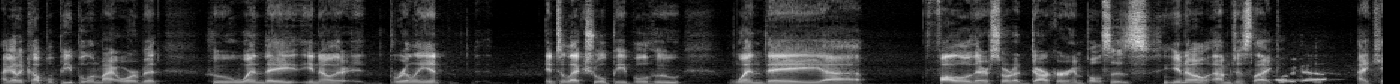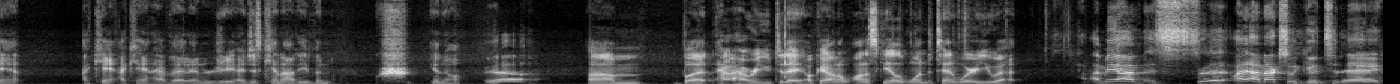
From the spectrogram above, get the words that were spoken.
I got a couple people in my orbit who, when they, you know, they're brilliant, intellectual people who, when they uh, follow their sort of darker impulses, you know, I'm just like, Oh yeah. I can't, I can't, I can't have that energy. I just cannot even, you know. Yeah. Um, but how, how are you today? Okay, on a, on a scale of one to ten, where are you at? I mean, I'm uh, I, I'm actually good today.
